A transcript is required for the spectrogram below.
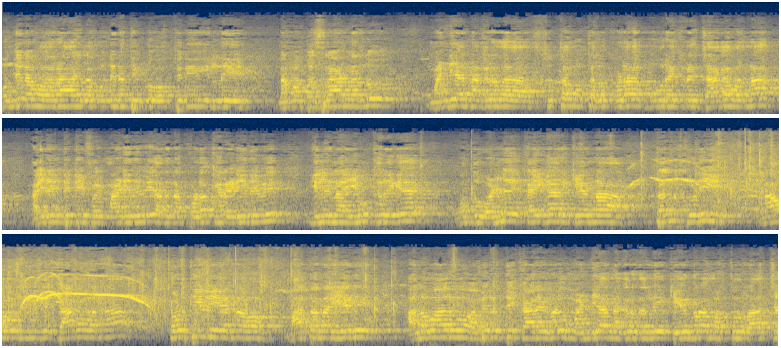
ಮುಂದಿನ ವಾರ ಇಲ್ಲ, ಮುಂದಿನ ತಿಂಗಳು ಹೋಗ್ತೀನಿ. ಇಲ್ಲಿ ನಮ್ಮ ಬಸರಾಳ್ನಲ್ಲೂ ಮಂಡ್ಯ ನಗರದ ಸುತ್ತಮುತ್ತಲೂ ಕೂಡ ಮೂರು ಎಕರೆ ಜಾಗವನ್ನ ಐಡೆಂಟಿಫೈ ಮಾಡಿದೀವಿ ಅದನ್ನ ಕೊಡೋಕೆ ರೆಡಿ ಇದೀವಿ. ಇಲ್ಲಿನ ಯುವಕರಿಗೆ ಒಂದು ಒಳ್ಳೆ ಕೈಗಾರಿಕೆಯನ್ನ ತಂದು ಕೊಡಿ ನಾವು ನಿಮಗೆ ಜಾಗವನ್ನ ಕೊಡ್ತೀವಿ ಅನ್ನೋ ಮಾತನ್ನ ಹೇಳಿ ಹಲವಾರು ಅಭಿವೃದ್ಧಿ ಕಾರ್ಯಗಳು ಮಂಡ್ಯ ನಗರದಲ್ಲಿ ಕೇಂದ್ರ ಮತ್ತು ರಾಜ್ಯ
